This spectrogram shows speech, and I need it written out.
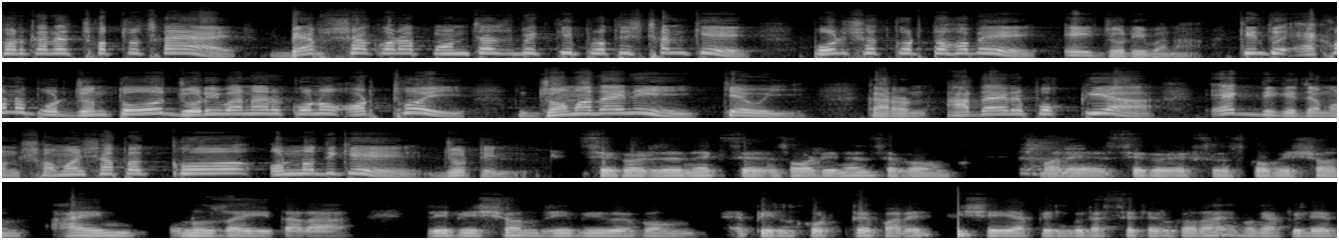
সরকারের ছত্রছায়ায় ব্যবসা করা পঞ্চাশ ব্যক্তি প্রতিষ্ঠানকে পরিশোধ করতে হবে এই জরিমানা। কিন্তু এখনও পর্যন্ত জরিমানার কোনো অর্থই জমা দেয়নি কেউই, কারণ আদায়ের প্রক্রিয়া একদিকে যেমন সময় সাপেক্ষ, অন্যদিকে জটিল। সিকিউরিটি অর্ডিন্যান্স এবং মানে এক্সচেঞ্জ কমিশন আইন অনুযায়ী তারা রিভিশন রিভিউ এবং অ্যাপিল করতে পারে। সেই অ্যাপিলগুলা সেটেল করা এবং অ্যাপিলের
